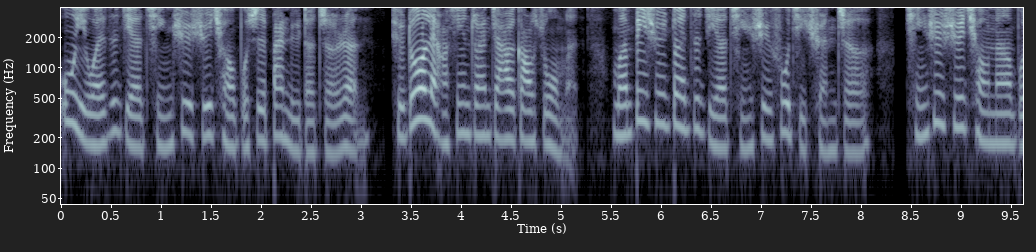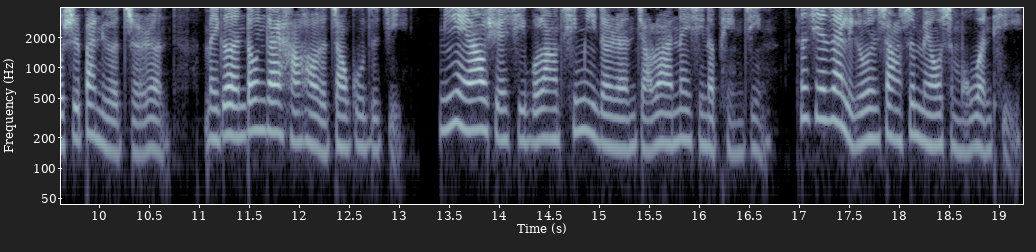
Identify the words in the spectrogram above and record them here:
误以为自己的情绪需求不是伴侣的责任。许多两性专家会告诉我们，我们必须对自己的情绪负起全责。情绪需求呢，不是伴侣的责任。每个人都应该好好的照顾自己。你也要学习不让亲密的人搅乱内心的平静。这些在理论上是没有什么问题，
